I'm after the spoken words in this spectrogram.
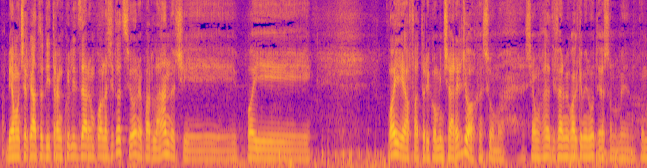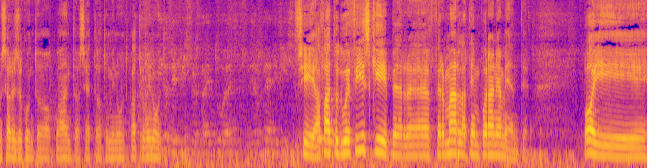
Abbiamo cercato di tranquillizzare un po' la situazione parlandoci, poi poi ha fatto ricominciare il gioco, insomma, siamo stati fermi qualche minuto, adesso non mi, non mi sono reso conto quanto, 7-8 minuti, 4 minuti. Sì, ha fatto due fischi per eh, fermarla temporaneamente. Poi,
